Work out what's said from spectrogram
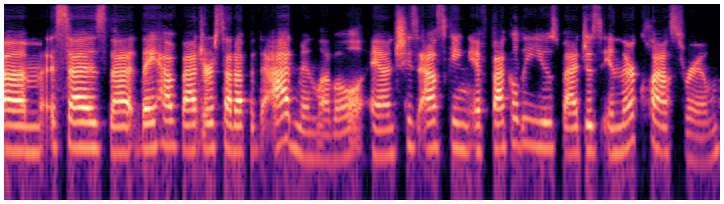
um, says that they have Badgr set up at the admin level, and she's asking if faculty use badges in their classroom,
